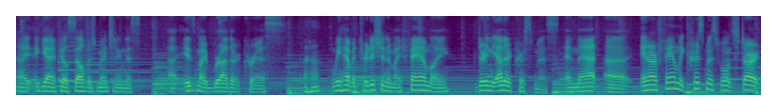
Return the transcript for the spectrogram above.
I, again, I feel selfish mentioning this. Uh, is my brother Chris. Uh huh. We have a tradition in my family during the other Christmas, and that uh, in our family, Christmas won't start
